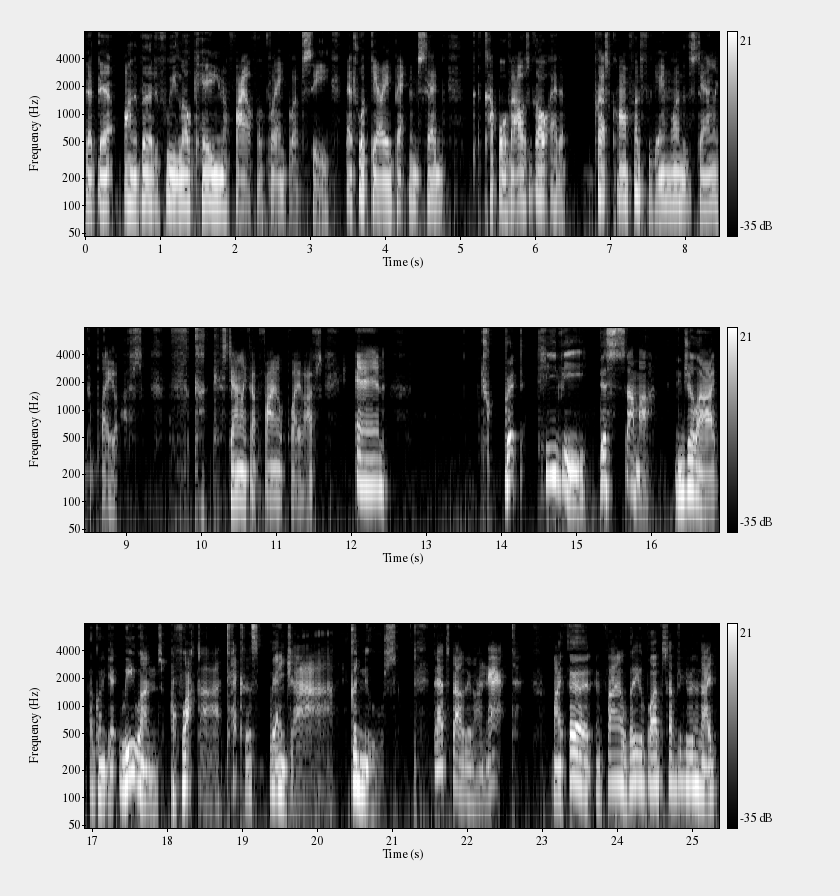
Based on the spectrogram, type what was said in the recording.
that they're on the verge of relocating or file for bankruptcy. That's what Gary Bettman said a couple of hours ago at a press conference for Game 1 of the Stanley Cup playoffs. Stanley Cup final playoffs. And Grit TV this summer in July are going to get reruns of Walker, Texas Ranger. Good news. That's about it on that. My third and final video blog subject of the night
